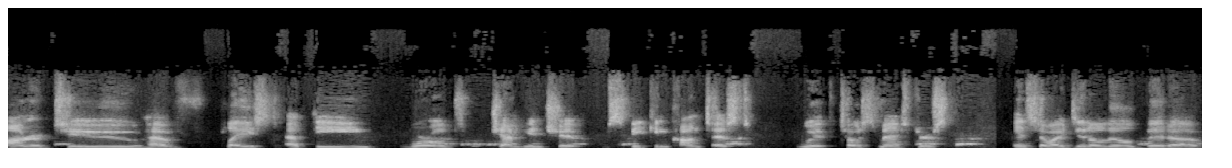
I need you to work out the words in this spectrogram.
honored to have placed at the World Championship speaking contest with Toastmasters and so I did a little bit of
